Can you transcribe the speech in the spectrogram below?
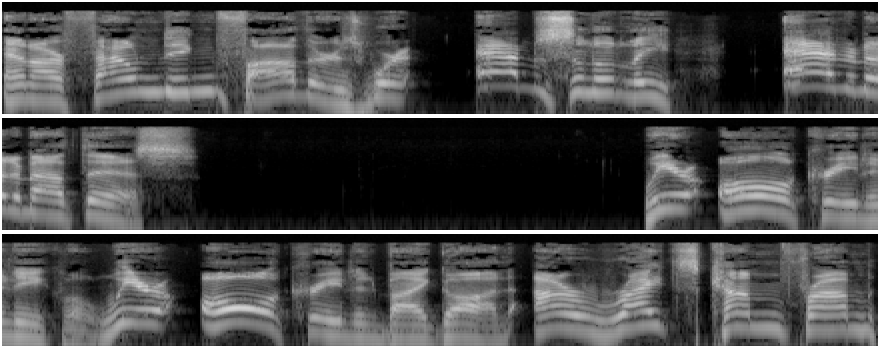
And our founding fathers were absolutely adamant about this. We are all created equal. We are all created by God. Our rights come from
